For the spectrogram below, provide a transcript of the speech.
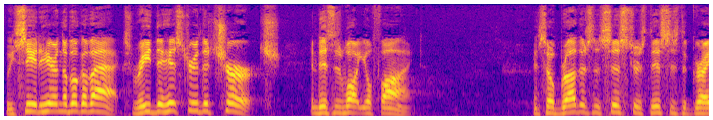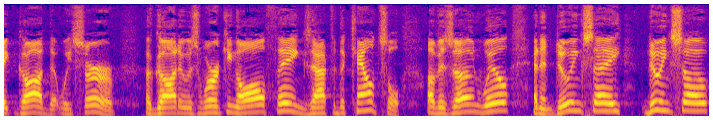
We see it here in the book of Acts. Read the history of the church, and this is what you'll find. And so, brothers and sisters, this is the great God that we serve a God who is working all things after the counsel of his own will, and in doing, say, doing so,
